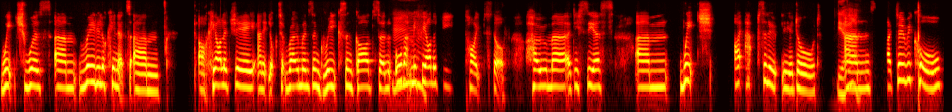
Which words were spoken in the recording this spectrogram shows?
which was um, really looking at um, archaeology and it looked at Romans and Greeks and gods and all that Mm. mythology type stuff. Homer, Odysseus, um, which I absolutely adored. yeah. And I do recall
